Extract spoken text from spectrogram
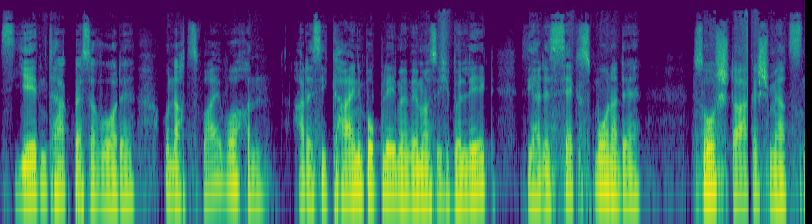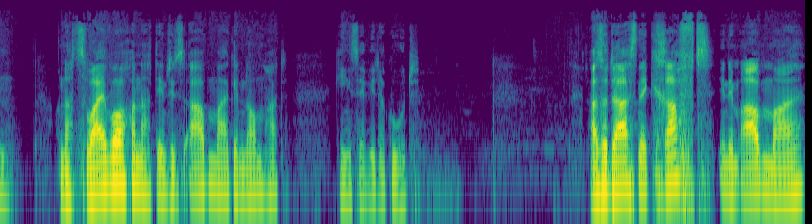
es jeden Tag besser wurde. Und nach zwei Wochen hatte sie keine Probleme, wenn man sich überlegt, sie hatte sechs Monate so starke Schmerzen. Und nach zwei Wochen, nachdem sie das Abendmahl genommen hat, ging es ihr wieder gut. Also da ist eine Kraft in dem Abendmahl,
